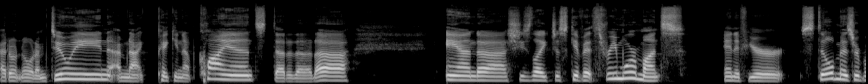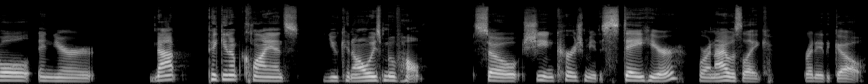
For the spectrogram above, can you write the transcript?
I don't know what I'm doing. I'm not picking up clients, da da da da. And uh, she's like, just give it three more months. And if you're still miserable and you're not picking up clients, you can always move home. So she encouraged me to stay here, where and I was like ready to go.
